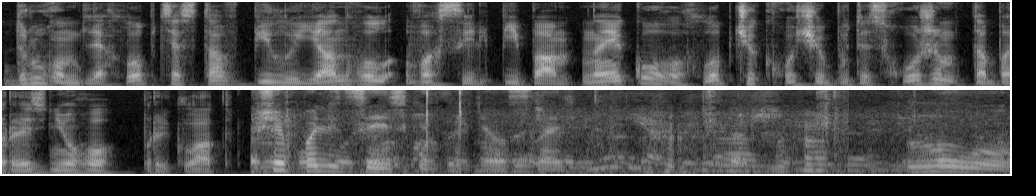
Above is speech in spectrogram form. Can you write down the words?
Другом для хлопця став білий янгол Василь Піпа, на якого хлопчик хоче бути схожим та бере з нього приклад. Вообще полицейским хотел стать. Ну,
